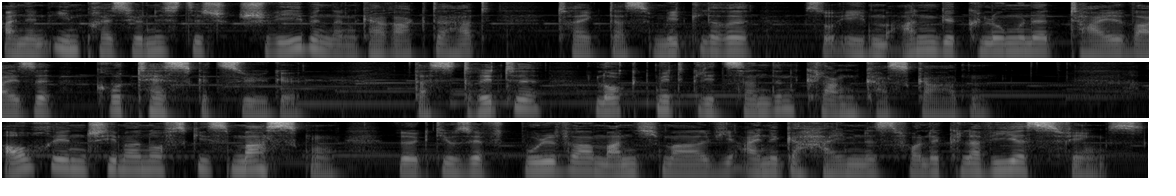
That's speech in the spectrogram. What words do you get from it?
einen impressionistisch schwebenden Charakter hat, trägt das mittlere, soeben angeklungene, teilweise groteske Züge. Das dritte lockt mit glitzernden Klangkaskaden. Auch in Schimanowskis Masken wirkt Josef Bulwer manchmal wie eine geheimnisvolle Klaviersphinx.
